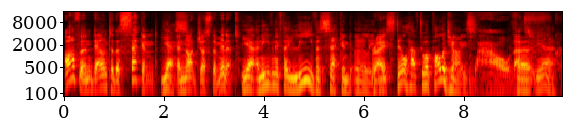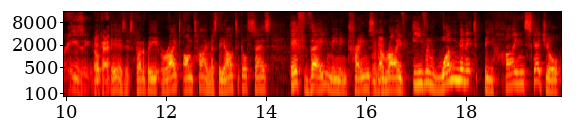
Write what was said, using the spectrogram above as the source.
Often down to the second. Yes. And not just the minute. Yeah, and even if they leave a second early, they still have to apologize. Wow, that's yeah. crazy. It Okay. is. It's got to be right on time. As the article says, if they, meaning trains, Mm-hmm. arrive even one minute behind schedule,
